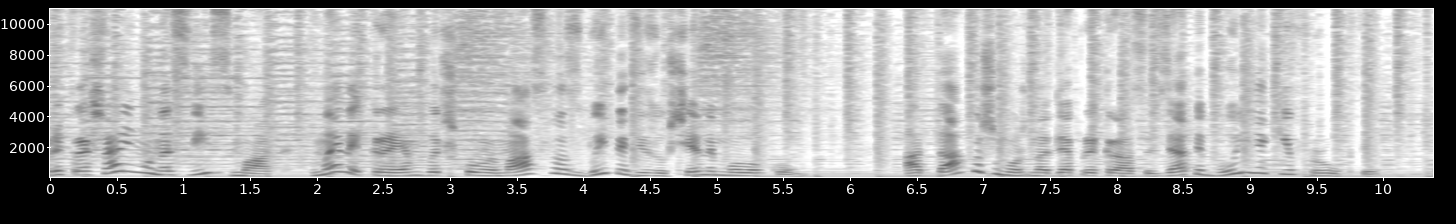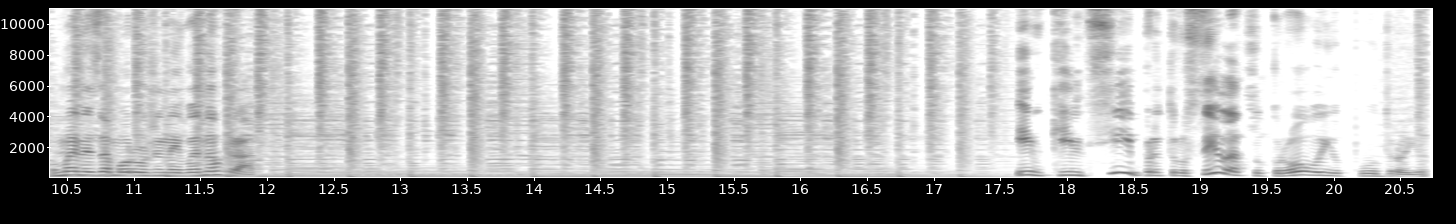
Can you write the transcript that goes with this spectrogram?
Прикрашаємо на свій смак. У мене крем, вершкове масло збите зі згущеним молоком. А також можна для прикраси взяти будь-які фрукти. У мене заморожений виноград. І в кінці притрусила цукровою пудрою.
